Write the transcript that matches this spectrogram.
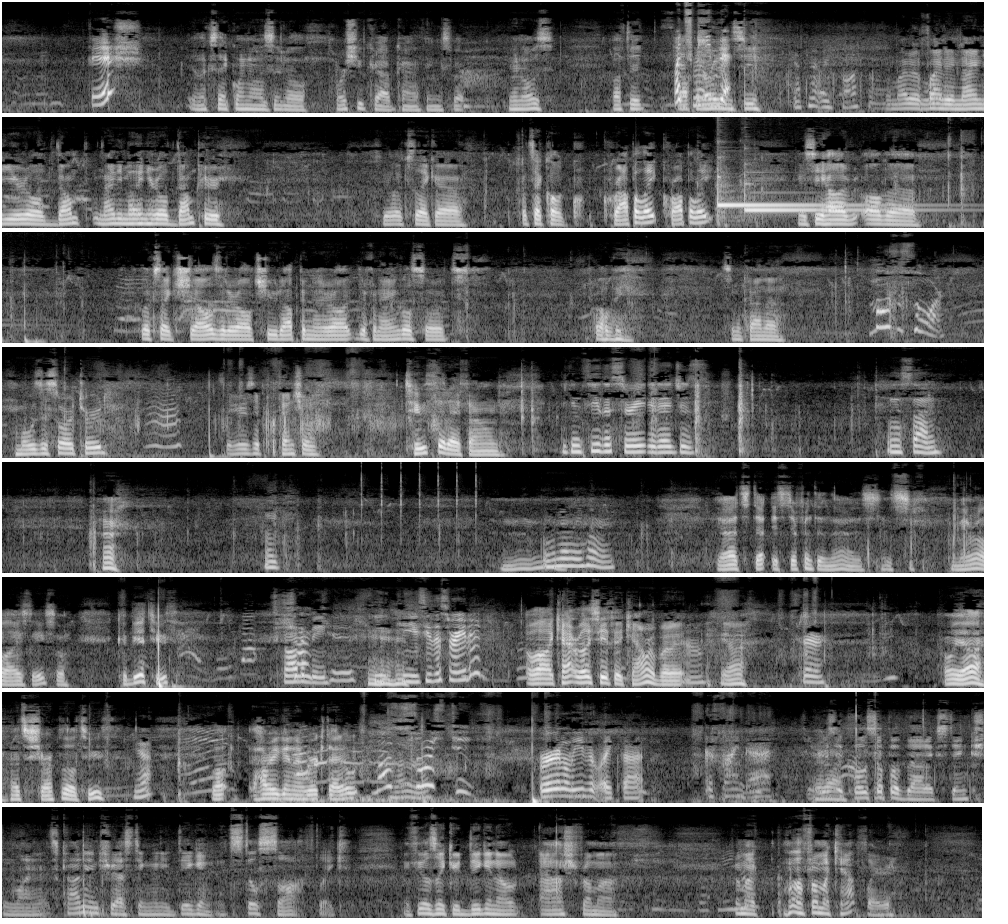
Fish? It looks like one of those little horseshoe crab kind of things, but who knows? I'll have to Let's pop it keep out it. and see. Definitely fossil. I might have found a 90 year old dump, 90 million year old dump here. See, it looks like a, what's that called? C- Cropolite? Cropolite? You see how all the, looks like shells that are all chewed up and they're all at different angles, so it's probably some kind of Mosasaur. mosasaur turd. So here's a potential tooth that I found. You can see the serrated edges in the sun. Huh. Like, ordinarily hard. Yeah, it's di- it's different than that. It's it's mineralized, eh? So could be a tooth. It's gotta Shark be. tooth. Can you, can you see the serrated? Well, I can't really see it through the camera, but it, Oh. yeah. It's there. Oh yeah, that's a sharp little tooth. Yeah. Well, how are you gonna work that out? Mosasaur's tooth. We're gonna leave it like that. Good find, Dad. Here's a close up of that extinction line. It's kind of interesting when you dig in. It's still soft. Like it feels like you're digging out ash from a from a well from a campfire.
